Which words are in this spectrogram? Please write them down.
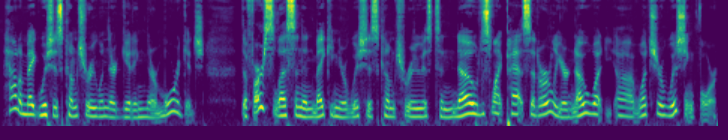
how to make wishes come true when they're getting their mortgage. The first lesson in making your wishes come true is to know, just like Pat said earlier, know what uh, what you're wishing for.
